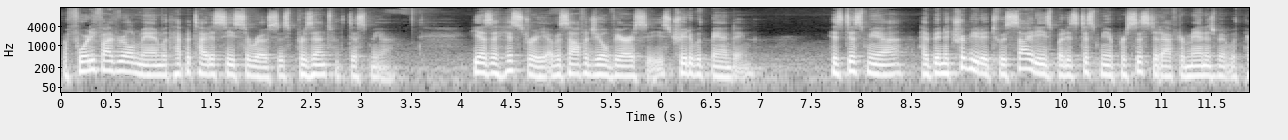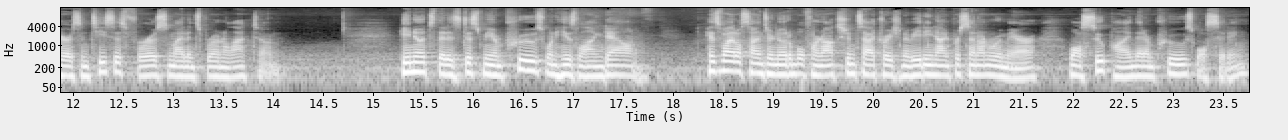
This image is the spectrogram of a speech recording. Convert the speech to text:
A 45 year old man with hepatitis C cirrhosis presents with dyspnea. He has a history of esophageal varices treated with banding. His dyspnea had been attributed to ascites, but his dyspnea persisted after management with paracentesis, furosemide, and spironolactone. He notes that his dyspnea improves when he is lying down. His vital signs are notable for an oxygen saturation of 89% on room air, while supine that improves while sitting.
